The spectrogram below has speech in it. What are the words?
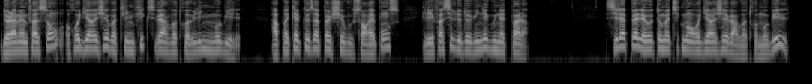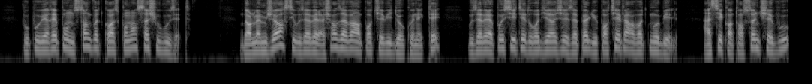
De la même façon, redirigez votre ligne fixe vers votre ligne mobile. Après quelques appels chez vous sans réponse, il est facile de deviner que vous n'êtes pas là. Si l'appel est automatiquement redirigé vers votre mobile, vous pouvez répondre sans que votre correspondant sache où vous êtes. Dans le même genre, si vous avez la chance d'avoir un portier vidéo connecté, vous avez la possibilité de rediriger les appels du portier vers votre mobile. Ainsi, quand on sonne chez vous,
